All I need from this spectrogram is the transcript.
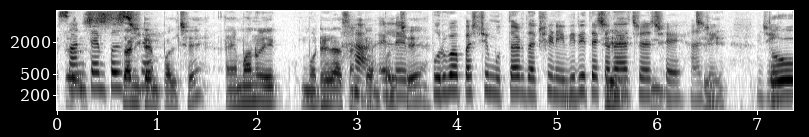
સન ટેમ્પલ સન ટેમ્પલ છે. એમાંનું એક મોઢેરા સન ટેમ્પલ છે. પૂર્વ પશ્ચિમ ઉત્તર દક્ષિણ એવી રીતે કદાચ છે. હાજી. તો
